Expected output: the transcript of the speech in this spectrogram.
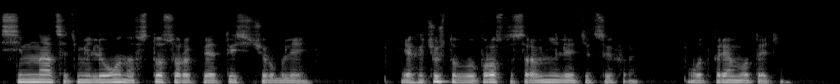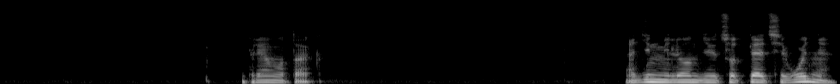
17 миллионов 145 тысяч рублей. Я хочу, чтобы вы просто сравнили эти цифры. Вот прям вот эти. Прям вот так. 1 миллион 905 сегодня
